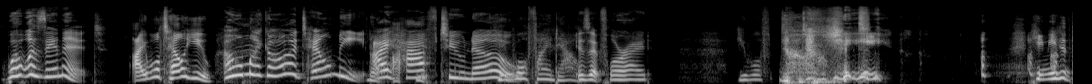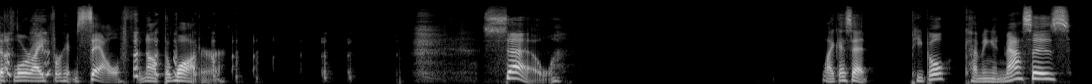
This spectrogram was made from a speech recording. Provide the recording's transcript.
what was in it? I will tell you. Oh my god! Tell me. No, I I- have to know. You will find out. Is it fluoride? you will. F- Tell Shit. me. he needed the fluoride for himself, not the water. So, like I said, people coming in masses,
